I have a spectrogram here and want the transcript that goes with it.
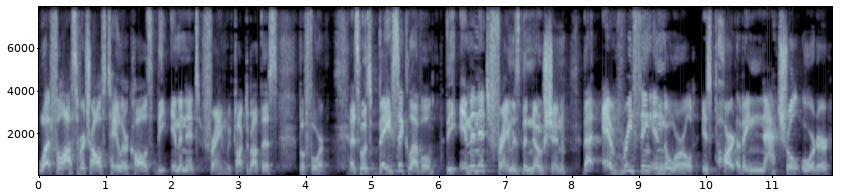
what philosopher Charles Taylor calls the immanent frame. We've talked about this before. At its most basic level, the immanent frame is the notion that everything in the world is part of a natural order,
